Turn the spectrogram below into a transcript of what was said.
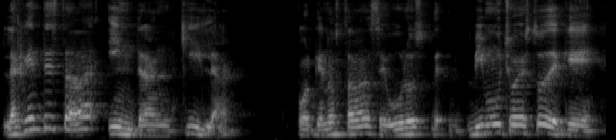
La gente estaba intranquila porque no estaban seguros. de- vi mucho esto de que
